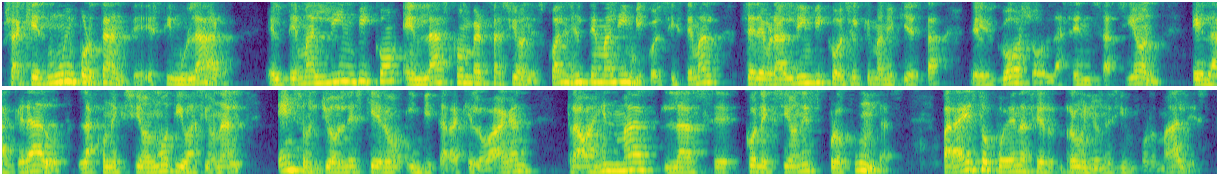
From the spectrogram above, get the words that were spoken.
O sea que es muy importante estimular el tema límbico en las conversaciones. ¿Cuál es el tema límbico? El sistema cerebral límbico es el que manifiesta el gozo, la sensación, el agrado, la conexión motivacional. Eso yo les quiero invitar a que lo hagan trabajen más las eh, conexiones profundas. Para esto pueden hacer reuniones informales,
